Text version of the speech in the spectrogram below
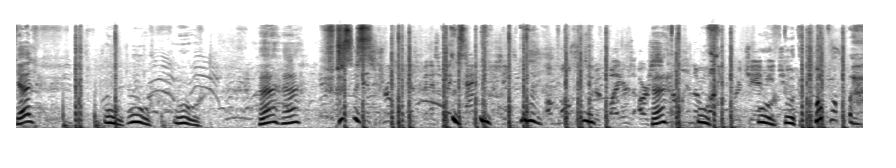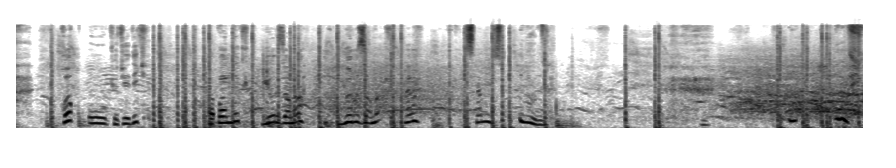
Gel. Uu, uu, uu. Ha ha. Ha? Uf. championship. dur. Hop hop. Hop. Uu, kötü yedik. Kapandık. Yiyoruz ama. Yiyoruz ama. Ha? Sen misin? Uf.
